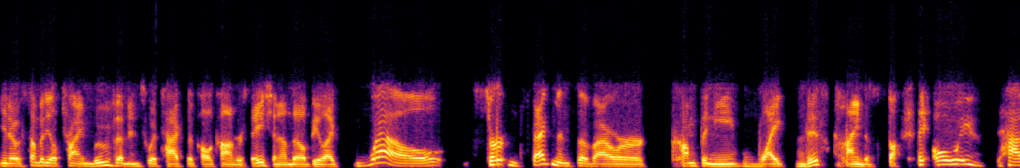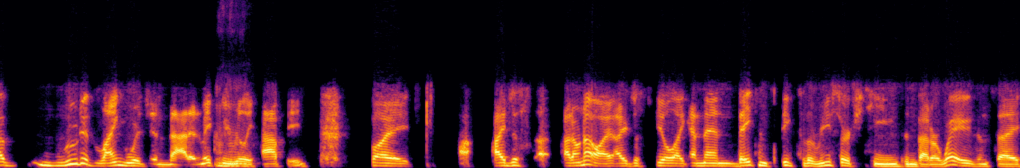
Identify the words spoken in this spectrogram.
you know, somebody will try and move them into a tactical conversation and they'll be like, well, certain segments of our company like this kind of stuff. They always have rooted language in that. It makes mm-hmm. me really happy. But I just, I don't know. I, I, just feel like, and then they can speak to the research teams in better ways and say,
